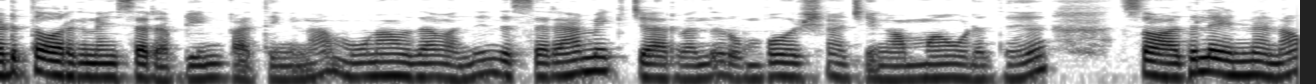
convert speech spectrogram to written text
அடுத்த ஆர்கனைசர் அப்படின்னு பார்த்தீங்கன்னா மூணாவதாக வந்து இந்த செராமிக் ஜார் வந்து ரொம்ப வருஷம் ஆச்சு எங்கள் அம்மாவோடது. ஸோ அதில் என்னென்னா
